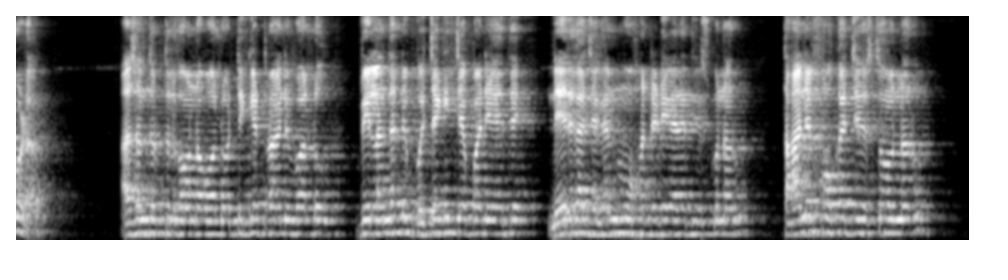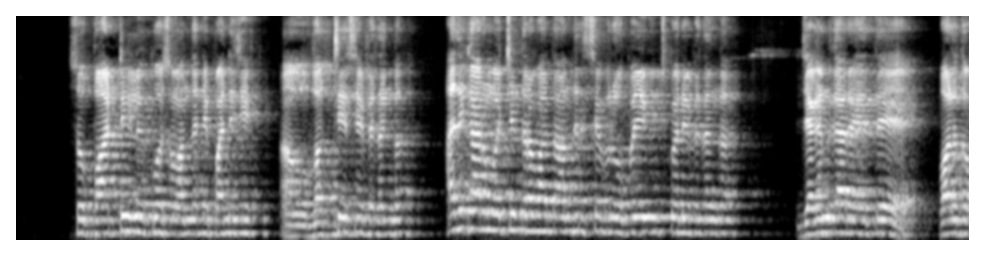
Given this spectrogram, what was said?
కూడా అసంతృప్తులుగా ఉన్న వాళ్ళు టికెట్ రాని వాళ్ళు వీళ్ళందరినీ బుజ్జగించే పని అయితే నేరుగా జగన్మోహన్ రెడ్డి గారే తీసుకున్నారు. తానే ఫోకస్ చేస్తూ ఉన్నారు. సో పార్టీల కోసం అందరినీ పని చే వర్క్ చేసే విధంగా అధికారం వచ్చిన తర్వాత అందరి సేవలు ఉపయోగించుకునే విధంగా జగన్ గారు అయితే వాళ్ళతో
